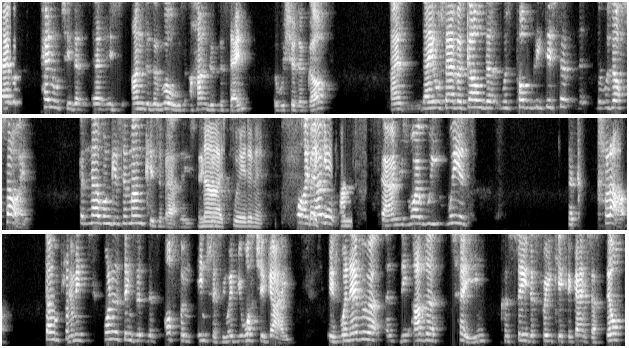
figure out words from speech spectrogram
they have a penalty that uh, is under the rules 100% that we should have got. And they also have a goal that was probably dis- that that was offside. But no one gives a monkeys about these things. No, it's weird, isn't it? What I don't again- understand is why we, we as the club don't play. I mean, one of the things that, that's often interesting when you watch a game is whenever a, the other team concede a free kick against us, they'll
